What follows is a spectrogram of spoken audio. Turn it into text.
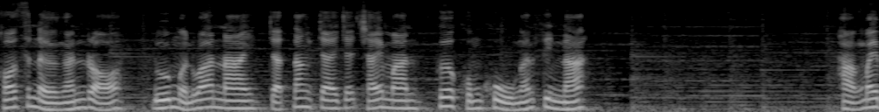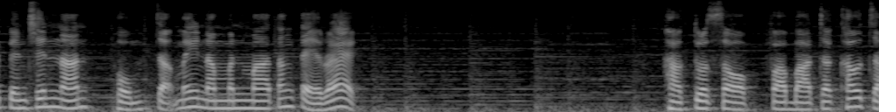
ข้อเสนองั้นหรอ ดูเหมือนว่านายจะตั้งใจจะใช้มันเพื่อข่มขู่งั้นสินนะ หากไม่เป็นเช่นนั้น ผมจะไม่นำมันมาตั้งแต่แรก หากตรวจสอบฝาบาทจะเข้าใจ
